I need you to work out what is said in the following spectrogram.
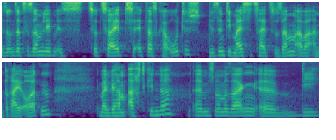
Also unser Zusammenleben ist zurzeit etwas chaotisch. Wir sind die meiste Zeit zusammen, aber an drei Orten. Ich meine, wir haben acht Kinder, äh, müssen wir mal sagen, äh, die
